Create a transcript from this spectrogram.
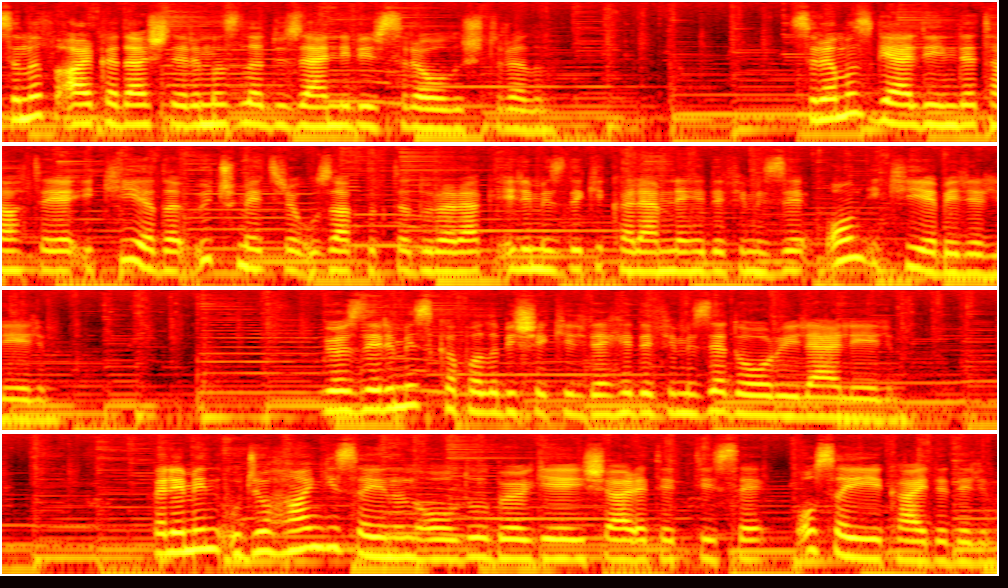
Sınıf arkadaşlarımızla düzenli bir sıra oluşturalım. Sıramız geldiğinde tahtaya 2 ya da 3 metre uzaklıkta durarak elimizdeki kalemle hedefimizi 12'ye belirleyelim. Gözlerimiz kapalı bir şekilde hedefimize doğru ilerleyelim. Kalemin ucu hangi sayının olduğu bölgeye işaret ettiyse o sayıyı kaydedelim.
